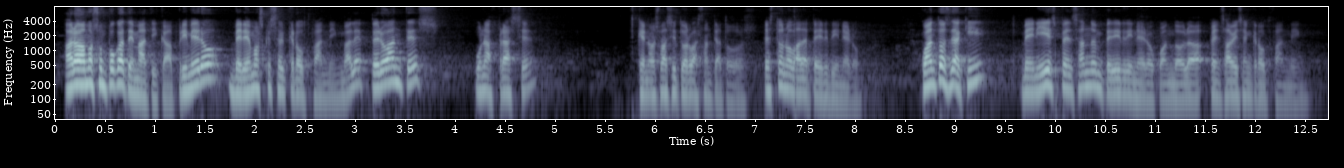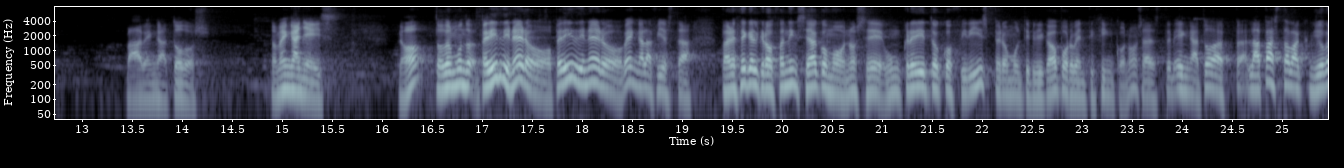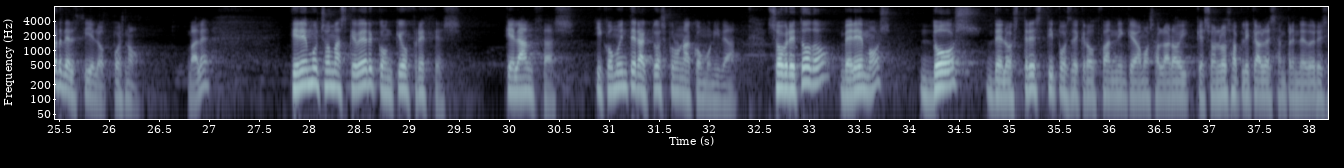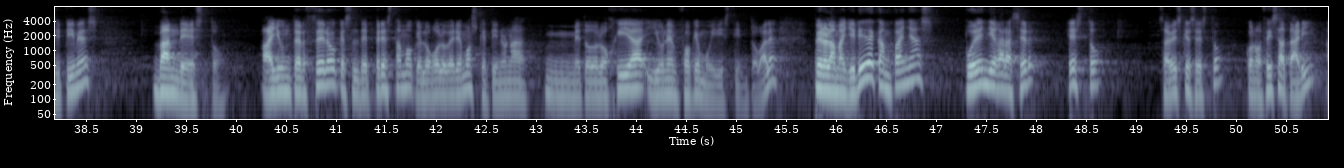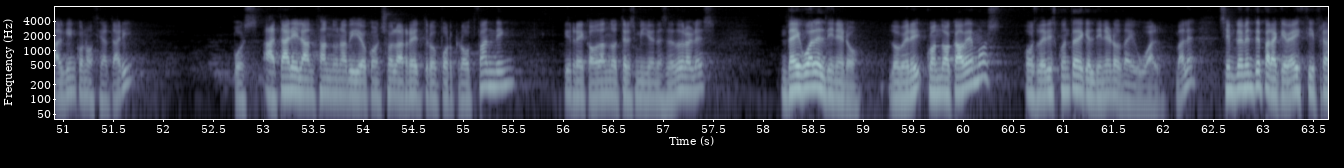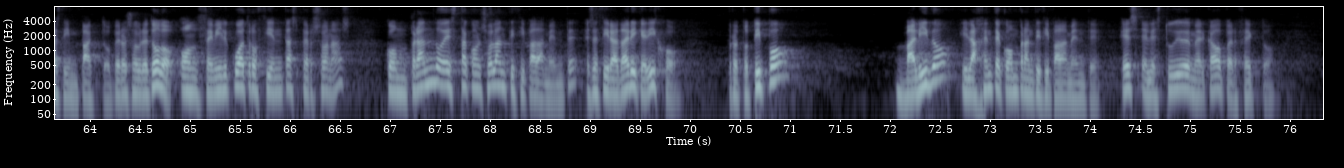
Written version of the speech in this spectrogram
Ahora vamos un poco a temática. Primero veremos qué es el crowdfunding, ¿vale? Pero antes, una frase que nos va a situar bastante a todos. Esto no va de pedir dinero. ¿Cuántos de aquí veníais pensando en pedir dinero cuando pensabais en crowdfunding? Va, venga, todos. No me engañéis. ¿No? Todo el mundo, pedir dinero, pedir dinero, venga a la fiesta. Parece que el crowdfunding sea como, no sé, un crédito Cofidis, pero multiplicado por 25, ¿no? O sea, este, venga, toda, la pasta va a llover del cielo. Pues no, ¿vale? Tiene mucho más que ver con qué ofreces, qué lanzas y cómo interactúas con una comunidad. Sobre todo, veremos dos de los tres tipos de crowdfunding que vamos a hablar hoy, que son los aplicables a emprendedores y pymes, van de esto. Hay un tercero, que es el de préstamo, que luego lo veremos, que tiene una metodología y un enfoque muy distinto, ¿vale? Pero la mayoría de campañas pueden llegar a ser esto. ¿Sabéis qué es esto? ¿Conocéis Atari? ¿Alguien conoce Atari? Pues Atari lanzando una videoconsola retro por crowdfunding y recaudando 3 millones de dólares. Da igual el dinero. Lo veréis. Cuando acabemos os daréis cuenta de que el dinero da igual, ¿vale? Simplemente para que veáis cifras de impacto, pero sobre todo 11.400 personas comprando esta consola anticipadamente. Es decir, Atari que dijo, prototipo, válido y la gente compra anticipadamente. Es el estudio de mercado perfecto.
